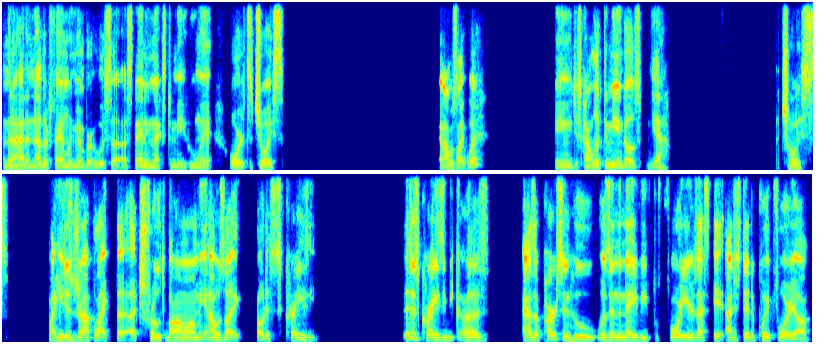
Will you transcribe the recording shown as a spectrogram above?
And then i had another family member who was uh, standing next to me who went or it's a choice. And i was like what? And he just kind of looked at me and goes yeah. A choice. Like he just dropped like the a truth bomb on me and i was like bro this is crazy. This is crazy because as a person who was in the navy for four years that's it. I just did a quick for y'all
